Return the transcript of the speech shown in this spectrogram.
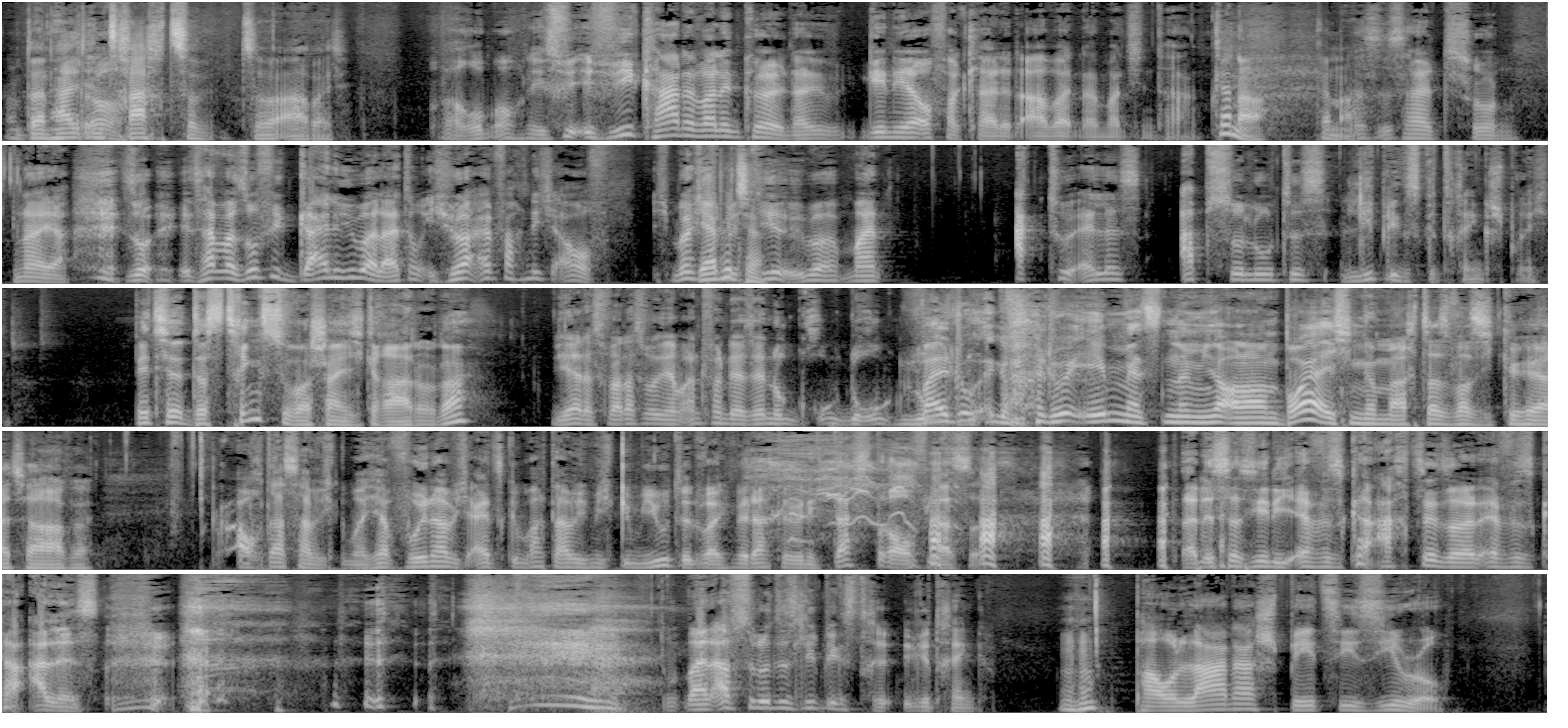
Und dann halt in Ja. Tracht zur, zur Arbeit. Warum auch nicht? Wie, Karneval in Köln, da gehen die ja auch verkleidet arbeiten an manchen Tagen. Genau, genau. Das ist halt schon, naja. So, jetzt haben wir so viel geile Überleitung, ich höre einfach nicht auf. Ich möchte Ja, mit dir über mein aktuelles, absolutes Lieblingsgetränk sprechen. Bitte, das trinkst du wahrscheinlich gerade, oder? Ja, das war das, was ich am Anfang der Sendung. Weil du, weil du eben jetzt nämlich auch noch ein Bäuerchen gemacht hast, was ich gehört habe. Auch das habe ich gemacht. Ich habe vorhin habe ich eins gemacht, da habe ich mich gemutet, weil ich mir dachte, wenn ich das drauf lasse, dann ist das hier nicht FSK 18, sondern FSK alles. mein absolutes Lieblingsgetränk. Mhm. Paulaner Spezi Zero.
